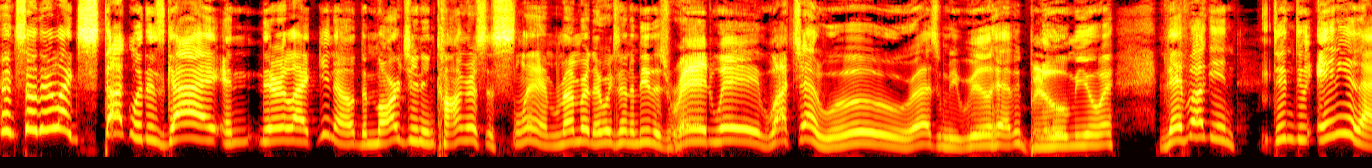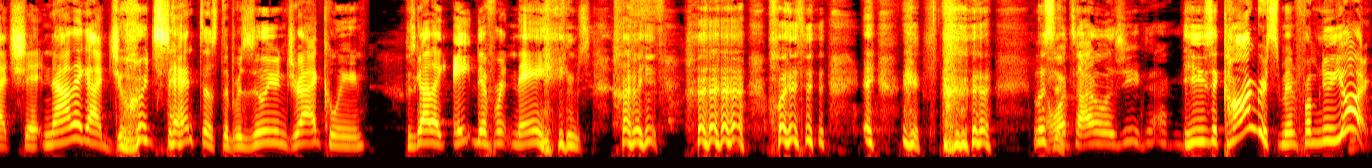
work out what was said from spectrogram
And so they're like stuck with this guy, and they're like, you know, the margin in Congress is slim. Remember, there was going to be this red wave. Watch out. Whoa, that's going to be real heavy. Blow me away. They fucking didn't do any of that shit. Now they got George Santos, the Brazilian drag queen, who's got like eight different names. I mean, what is it? And listen what title is he exactly? he's a congressman from New York,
